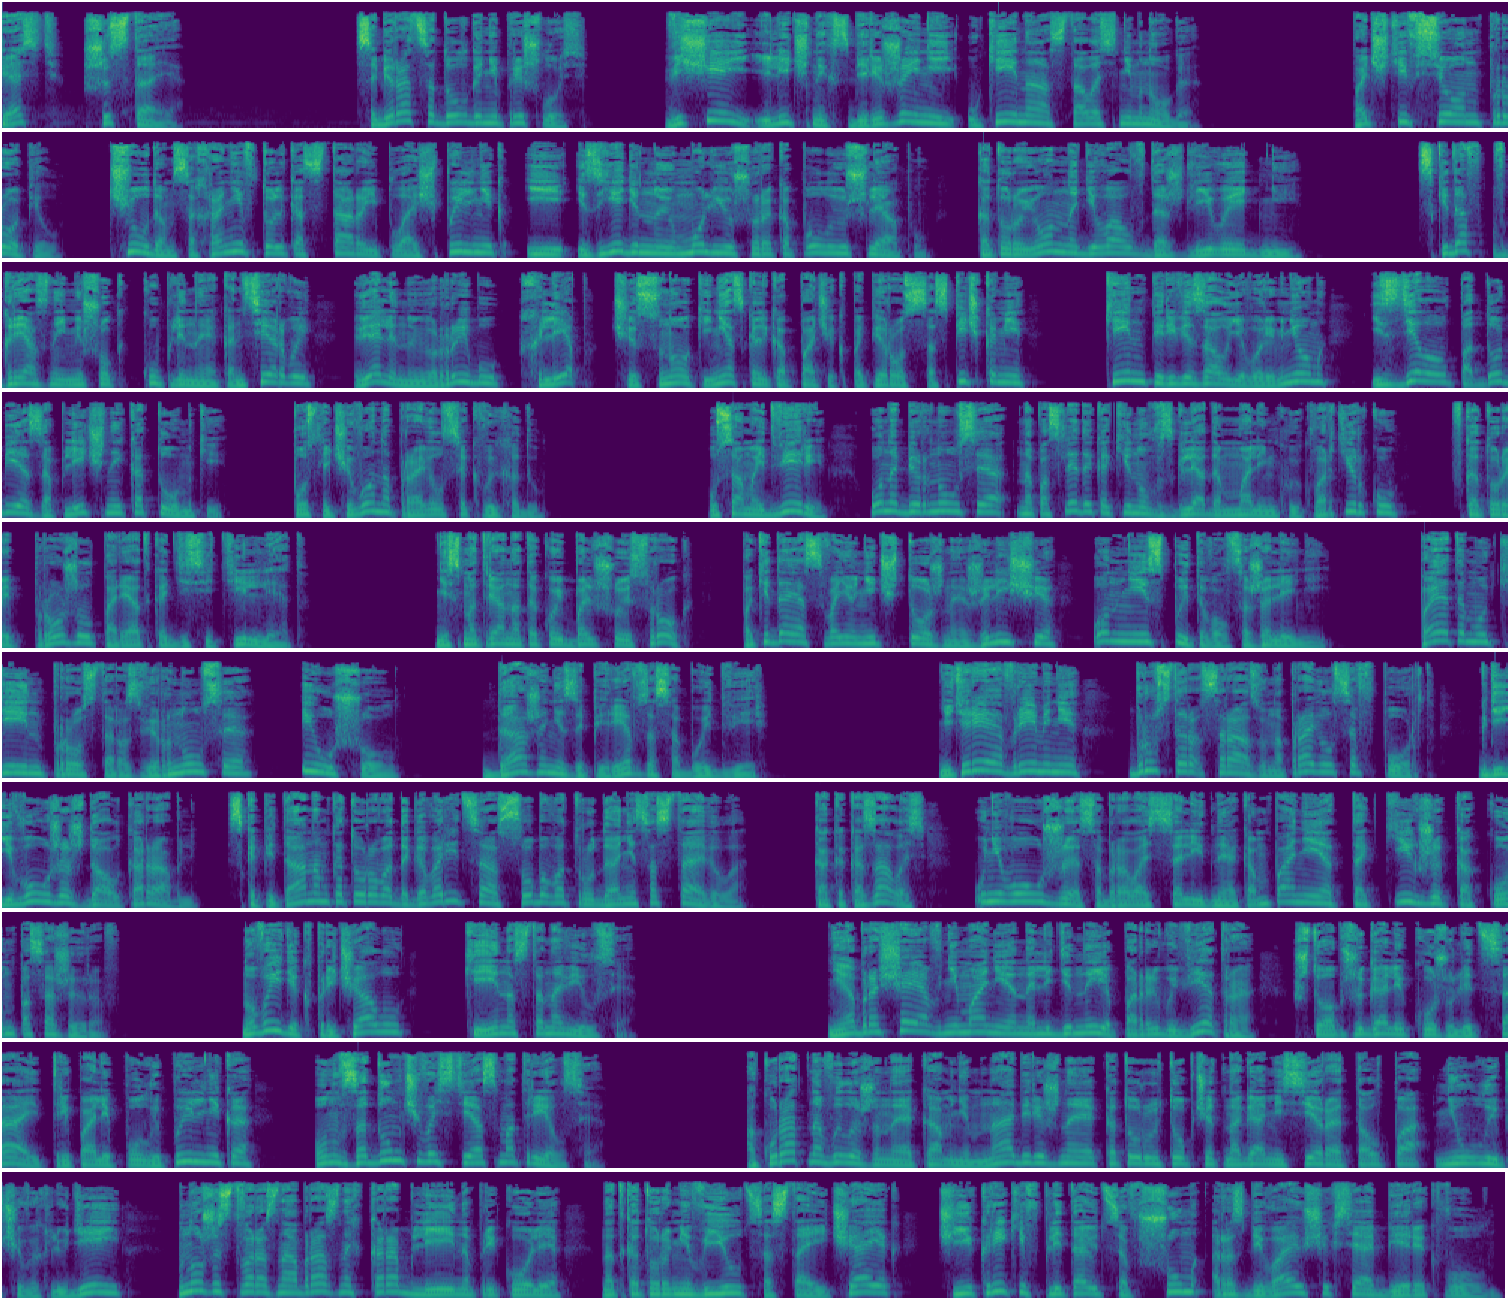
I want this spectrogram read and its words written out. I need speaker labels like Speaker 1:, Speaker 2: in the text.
Speaker 1: Часть шестая. Собираться долго не пришлось. Вещей и личных сбережений у Кейна осталось немного. Почти все он пропил, чудом сохранив только старый плащ-пыльник и изъеденную молью широкополую шляпу, которую он надевал в дождливые дни. Скидав в грязный мешок купленные консервы, вяленую рыбу, хлеб, чеснок и несколько пачек папирос со спичками, Кейн перевязал его ремнем и сделал подобие заплечной котомки, после чего направился к выходу. У самой двери он обернулся, напоследок окинув взглядом маленькую квартирку, в которой прожил порядка десяти лет. Несмотря на такой большой срок, покидая свое ничтожное жилище, он не испытывал сожалений. Поэтому Кейн просто развернулся и ушел, даже не заперев за собой дверь. Не теряя времени, Брустер сразу направился в порт, где его уже ждал корабль, с капитаном которого договориться особого труда не составило. Как оказалось, у него уже собралась солидная компания таких же, как он, пассажиров. Но выйдя к причалу, Кейн остановился. Не обращая внимания на ледяные порывы ветра, что обжигали кожу лица и трепали полы пыльника, он в задумчивости осмотрелся. Аккуратно выложенная камнем набережная, которую топчет ногами серая толпа неулыбчивых людей, множество разнообразных кораблей на приколе, над которыми вьются стаи чаек, чьи крики вплетаются в шум разбивающихся о берег волн.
